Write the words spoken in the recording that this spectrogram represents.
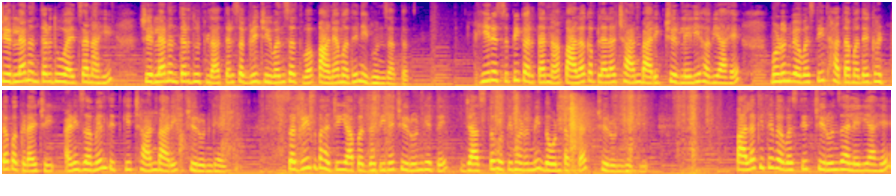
चिरल्यानंतर धुवायचा नाही. चिरल्यानंतर धुतला तर सगळी जीवनसत्व पाण्यामध्ये निघून जातात. ही रेसिपी करताना पालक आपल्याला छान बारीक चिरलेली हवी आहे. म्हणून व्यवस्थित हातामध्ये घट्ट पकडायची आणि जमेल तितकी छान बारीक चिरून घ्यायची. सगळीच भाजी या पद्धतीने चिरून घेते. जास्त होती म्हणून मी दोन टप्प्यात चिरून घेतली. पालक इथे व्यवस्थित चिरून झालेली आहे.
